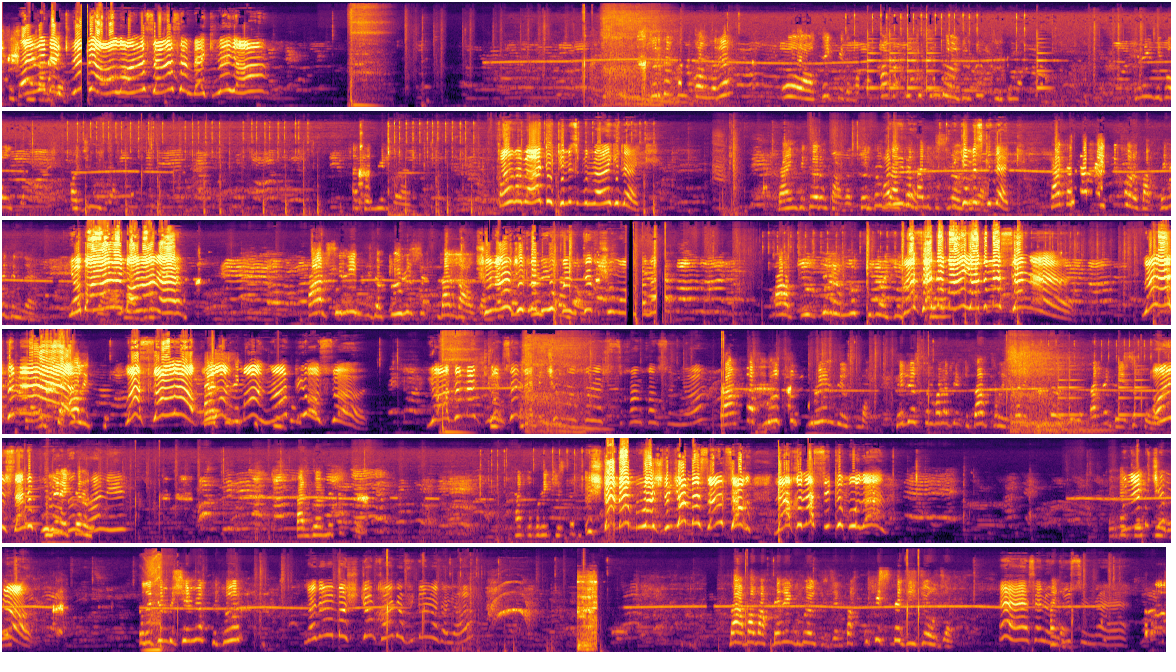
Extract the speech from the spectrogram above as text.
Beni bekle bir Allah'ını seversen bekle ya. Kırdım kanka onları. Oo tek yedim. Kanka ikisini de öldürdüm kırdım. Senin gibi oldu. Ver. Kanka be hadi ikimiz bunlara gidelim. Ben gidiyorum kanka. Kırdım Hadi zaten ben yürü. ikisini İkimiz öldürdüm. gidelim. Kanka sen beni koru bak beni dinle. Ya bana ne bana ne? Tamam seni izleyeceğim. Ölürsün ben de alacağım. Şunu bir yok ettik şu modada. Tamam izliyorum. Mut gibi öleceksin. Lan sen de bana Ben görmedim ki. Kanka burayı kesin. İşte ben bulaştıracağım ben sana sağ. Lakına sikim ulan. Bu ne biçim ya? Kılıcım bir şeyim yok ki dur. Neden başlayacağım sana video ne de ya? Bak bak bak benim gibi öldüreceksin. Bak ikisi de DJ olacak. He he sen öldürsün he.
